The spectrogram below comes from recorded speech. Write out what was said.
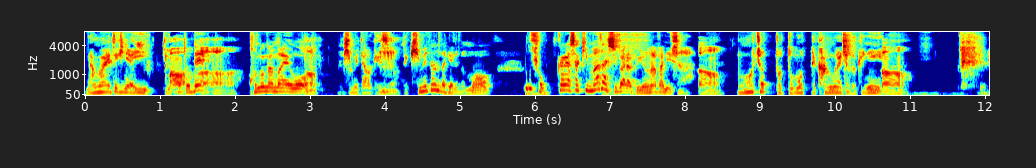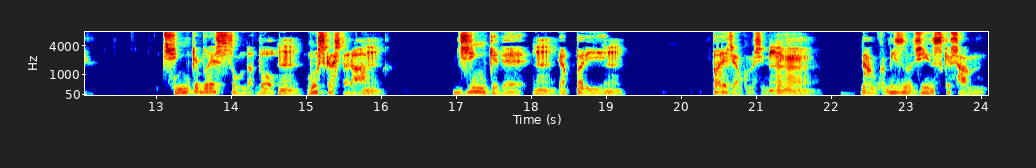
名前的にはいいっていうことで、この名前を決めたわけですよ。で決めたんだけれども、そっから先まだしばらく夜中にさ、もうちょっとと思って考えたときに、チンケブレッソンだと、もしかしたら、ジンケで、やっぱり、バレちゃうかもしれない。なんか水野仁介さん、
